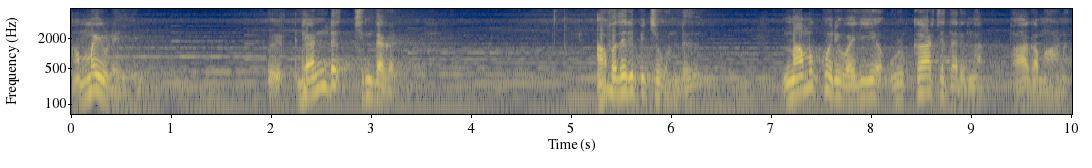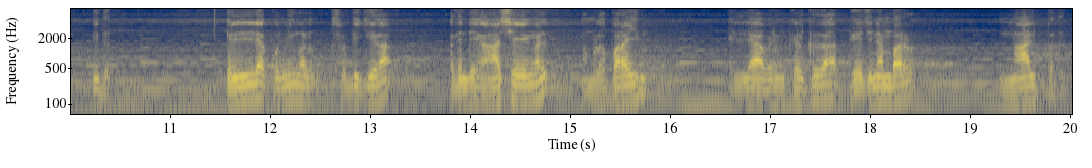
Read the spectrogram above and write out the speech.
അമ്മയുടെയും രണ്ട് ചിന്തകൾ അവതരിപ്പിച്ചുകൊണ്ട് നമുക്കൊരു വലിയ ഉൾക്കാഴ്ച തരുന്ന ഭാഗമാണ് ഇത്. എല്ലാ കുഞ്ഞുങ്ങളും ശ്രദ്ധിക്കുക അതിന്റെ ആശയങ്ങൾ നമ്മൾ പറയും. എല്ലാവരും കേൾക്കുക. പേജ് നമ്പർ നാൽപ്പത്.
